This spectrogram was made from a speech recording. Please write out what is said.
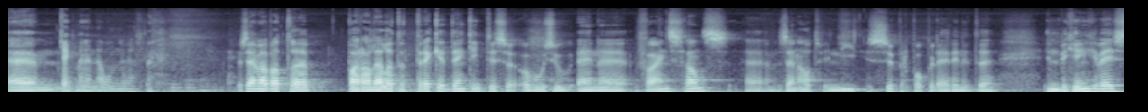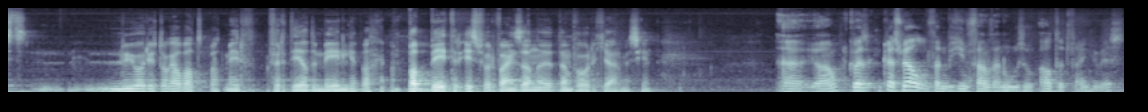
um, Kijk mijn helm nu eens. Er zijn wel wat uh, parallellen te trekken, denk ik, tussen Owuzu en uh, Vines, Hans. Uh, we zijn alle twee niet super populair in het, in het begin geweest. Nu hoor je toch al wat, wat meer verdeelde meningen. Wat, wat beter is voor Vines dan, dan vorig jaar misschien. ja, ik was, ik was wel van het begin fan van Owuzu, altijd fan geweest.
